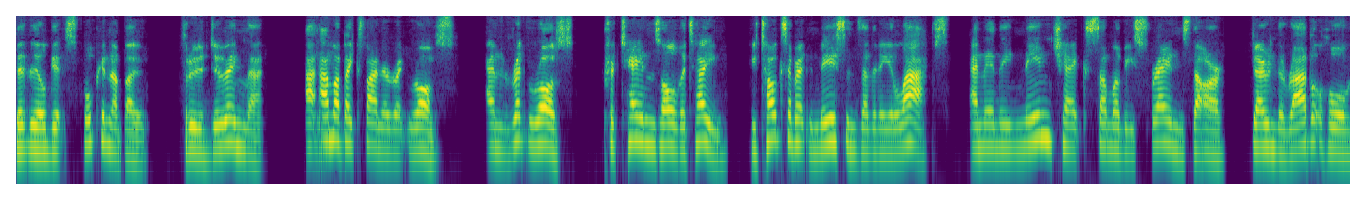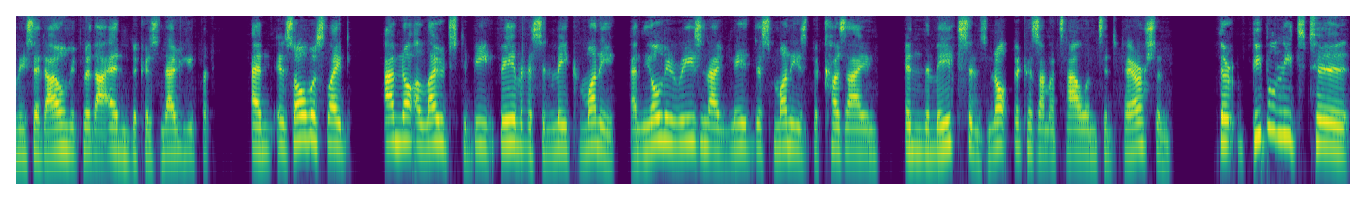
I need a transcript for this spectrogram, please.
that they'll get spoken about through doing that. I, I'm a big fan of Rick Ross, and Rick Ross pretends all the time. He talks about the Masons and then he laughs, and then he name checks some of his friends that are down the rabbit hole. And he said, "I only put that in because now you." Put... And it's almost like I'm not allowed to be famous and make money, and the only reason I've made this money is because I'm in the Masons, not because I'm a talented person. There, people need to.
